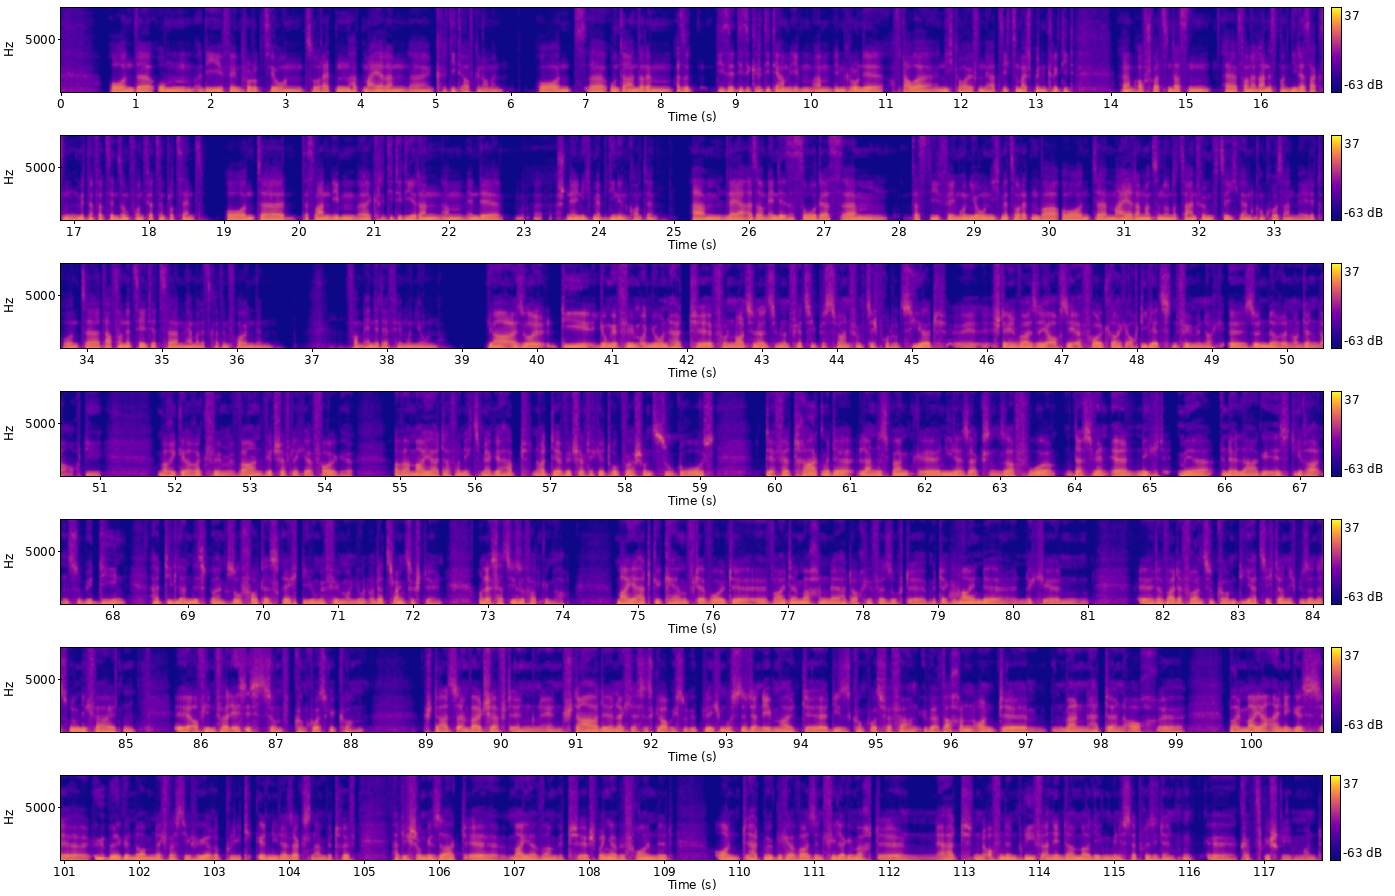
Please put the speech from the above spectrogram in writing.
Und äh, um die Filmproduktion zu retten, hat Meyer dann äh, Kredit aufgenommen. Und äh, unter anderem, also diese, diese Kredite haben eben ähm, im Grunde auf Dauer nicht geholfen. Er hat sich zum Beispiel einen Kredit ähm, aufschwatzen lassen äh, von der Landesbank Niedersachsen mit einer Verzinsung von 14 Prozent. Und äh, das waren eben äh, Kredite, die er dann am Ende äh, schnell nicht mehr bedienen konnte. Ähm, naja, also am Ende ist es so, dass, ähm, dass die Filmunion nicht mehr zu retten war und äh, Meyer dann 1952 einen Konkurs anmeldet. Und äh, davon erzählt jetzt äh, Herr Maleskat im Folgenden vom Ende der Filmunion. Ja, also die junge Filmunion hat äh, von 1947 bis 52 produziert, äh, stellenweise ja auch sehr erfolgreich. Auch die letzten Filme nach äh, Sünderin und dann auch die Marika Röck-Filme waren wirtschaftliche Erfolge. Aber Maya hat davon nichts mehr gehabt. Na, der wirtschaftliche Druck war schon zu groß. Der Vertrag mit der Landesbank äh, Niedersachsen sah vor, dass wenn er nicht mehr in der Lage ist, die Raten zu bedienen, hat die Landesbank sofort das Recht, die junge Filmunion unter Zwang zu stellen. Und das hat sie sofort gemacht. Meyer hat gekämpft, er wollte äh, weitermachen, er hat auch hier versucht, äh, mit der Gemeinde nicht, äh, äh, da weiter voranzukommen. Die hat sich da nicht besonders rühmlich verhalten. Äh, auf jeden Fall, es ist zum Konkurs gekommen. Staatsanwaltschaft in, in Stade, nicht, das ist glaube ich so üblich, musste dann eben halt äh, dieses Konkursverfahren überwachen und äh, man hat dann auch äh, bei Meyer einiges äh, übel genommen, nicht, was die höhere Politik in Niedersachsen anbetrifft. Hatte ich schon gesagt, äh, Meyer war mit äh, Springer befreundet und hat möglicherweise einen Fehler gemacht. Äh, er hat einen offenen Brief an den damaligen Ministerpräsidenten äh, Köpf geschrieben und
